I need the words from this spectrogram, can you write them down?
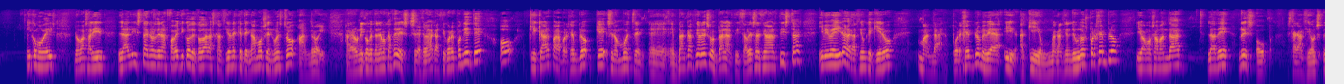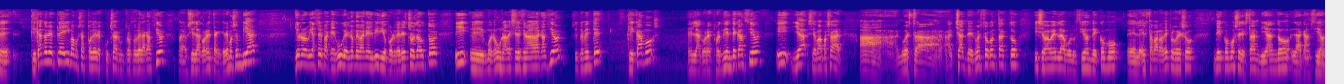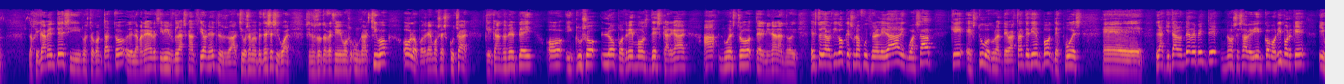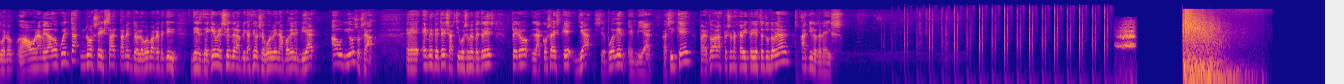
y como veis nos va a salir la lista en orden alfabético de todas las canciones que tengamos en nuestro Android. Ahora lo único que tenemos que hacer es seleccionar la canción correspondiente o clicar para, por ejemplo, que se nos muestren eh, en plan canciones o en plan artista. Voy a seleccionar artistas y me voy a ir a la canción que quiero mandar. Por ejemplo, me voy a ir aquí a una canción de U2, por ejemplo, y vamos a mandar la de Res Up. Esta canción, eh, clicando en el play, vamos a poder escuchar un trozo de la canción para ver si es la correcta que queremos enviar. Yo no lo voy a hacer para que Google no me bane el vídeo por derechos de autor. Y eh, bueno, una vez seleccionada la canción, simplemente clicamos en la correspondiente canción y ya se va a pasar a nuestra al chat de nuestro contacto y se va a ver la evolución de cómo esta barra de progreso de cómo se le está enviando la canción. Lógicamente, si nuestro contacto, eh, la manera de recibir las canciones, los archivos MP3 es igual. Si nosotros recibimos un archivo, o lo podremos escuchar clicando en el play, o incluso lo podremos descargar a nuestro terminal Android. Esto ya os digo que es una funcionalidad en WhatsApp que estuvo durante bastante tiempo, después eh, la quitaron de repente, no se sabe bien cómo ni por qué, y bueno, ahora me he dado cuenta, no sé exactamente, os lo vuelvo a repetir, desde qué versión de la aplicación se vuelven a poder enviar audios, o sea, eh, MP3, archivos MP3, pero la cosa es que ya se pueden enviar. Así que, para todas las personas que habéis pedido este tutorial, aquí lo tenéis.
